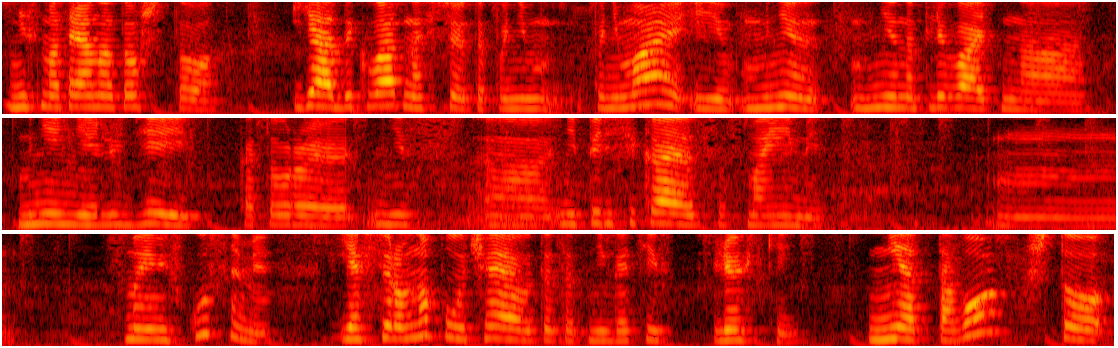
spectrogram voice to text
несмотря на то, что я адекватно все это поним, понимаю, и мне, мне наплевать на мнение людей, которые не, с, э, не пересекаются с моими, э, с моими вкусами, я все равно получаю вот этот негатив легкий. Не от того, что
